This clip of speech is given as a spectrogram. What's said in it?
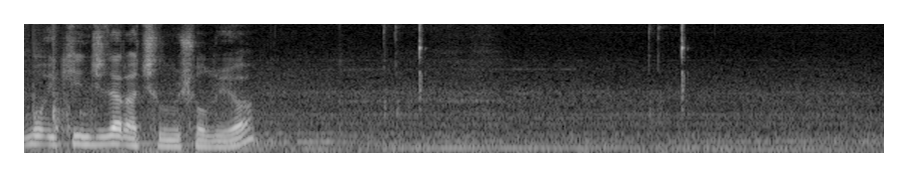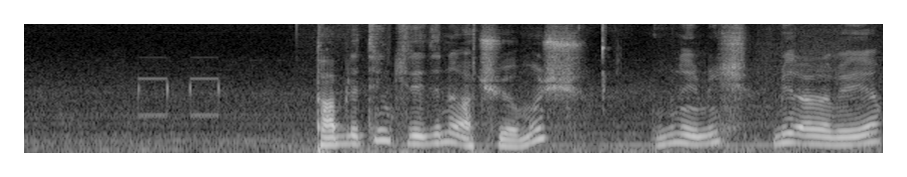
bu ikinciler açılmış oluyor. Tabletin kilidini açıyormuş. Bu neymiş? Bir arabayı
